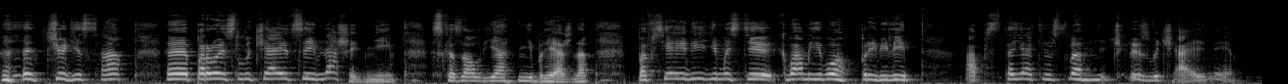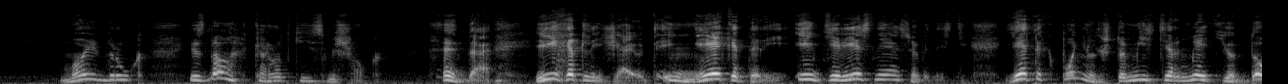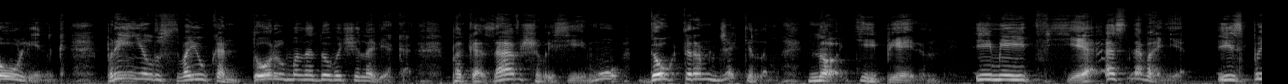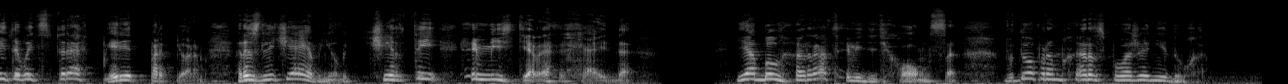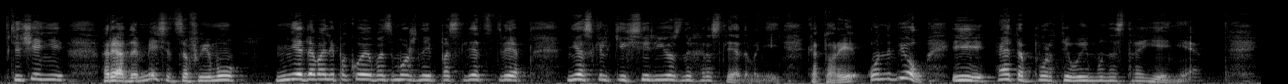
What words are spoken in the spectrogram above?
«Чудеса э, порой случаются и в наши дни», — сказал я небрежно. «По всей видимости, к вам его привели обстоятельства чрезвычайные». Мой друг издал короткий смешок. «Да, их отличают некоторые интересные особенности. Я так понял, что мистер Мэтью Доулинг принял в свою контору молодого человека, показавшегося ему доктором Джекилом, но теперь он имеет все основания испытывать страх перед партнером, различая в нем черты мистера Хайда. Я был рад видеть Холмса в добром расположении духа. В течение ряда месяцев ему не давали покоя возможные последствия нескольких серьезных расследований, которые он вел, и это портило ему настроение.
